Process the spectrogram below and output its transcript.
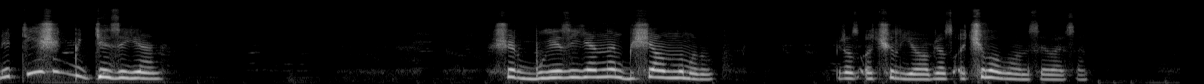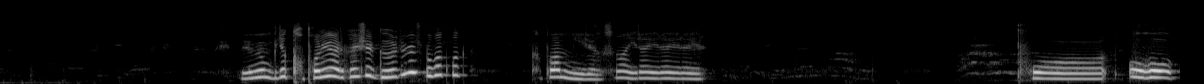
Ne değişik bir gezegen. Arkadaşlar bu gezegenden bir şey anlamadım. Biraz açıl ya. Biraz açıl Allah'ını seversen. Göremiyorum. Bir de kapanıyor arkadaşlar. Gördünüz mü? Bak bak. Kapanmayacaksın. Hayır hayır hayır hayır. Po. Oho.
